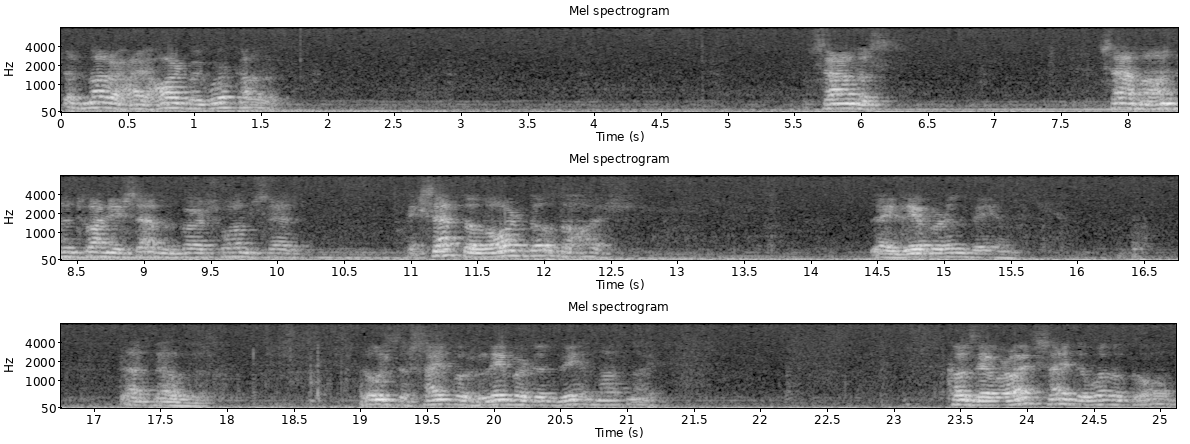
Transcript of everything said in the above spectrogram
Doesn't matter how hard we work at it. Psalmist, Psalm 127, verse 1 says, Except the Lord build the house, they labor in vain that build Those disciples labored in vain that night because they were outside the will of God.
